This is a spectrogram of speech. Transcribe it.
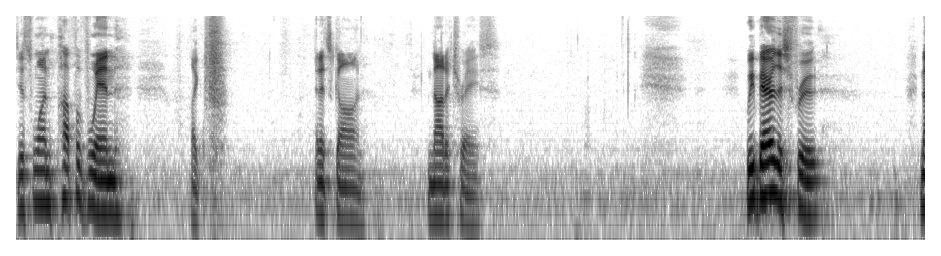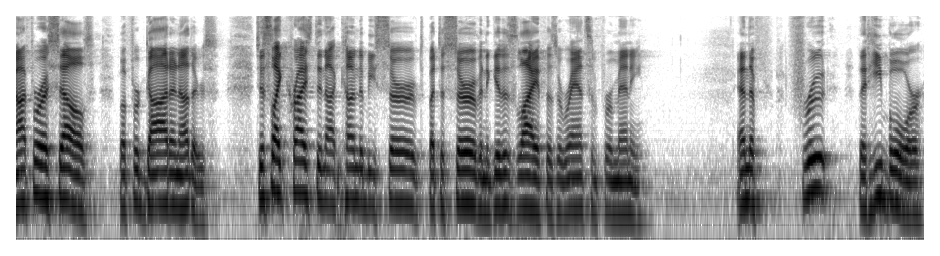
Just one puff of wind, like, and it's gone. Not a trace. We bear this fruit, not for ourselves, but for God and others. Just like Christ did not come to be served, but to serve and to give his life as a ransom for many. And the f- fruit that he bore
